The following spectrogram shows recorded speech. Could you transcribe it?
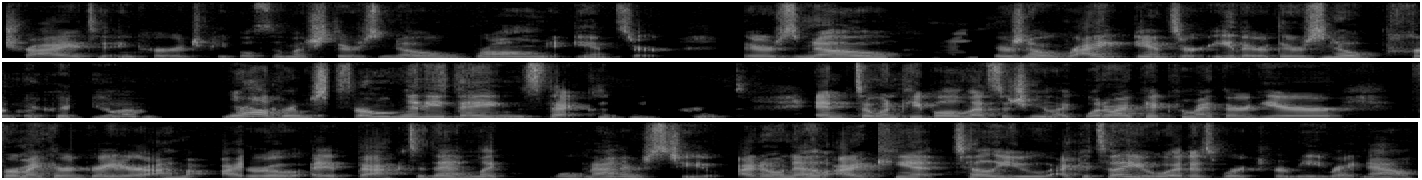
try to encourage people so much. There's no wrong answer. There's no there's no right answer either. There's no perfect curriculum. Yeah, there's so many things that could be great. And so when people message me like, "What do I pick for my third year for my third grader?" I'm I throw it back to them like, "What matters to you?" I don't know. I can't tell you. I could tell you what has worked for me right now,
